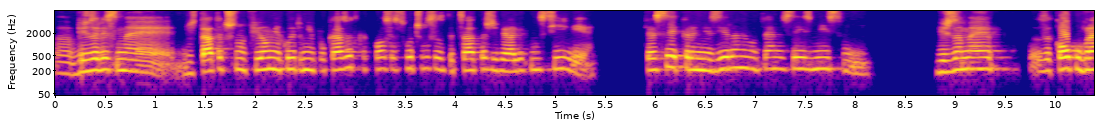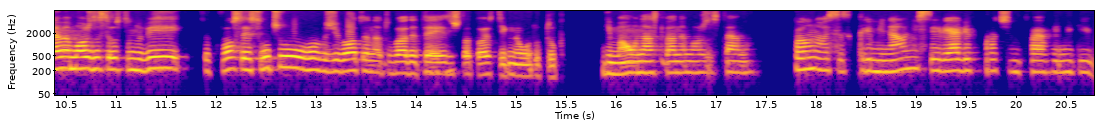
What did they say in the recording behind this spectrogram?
Виждали сме достатъчно филми, които ни показват какво се случва с децата, живяли в насилие. Те са екранизирани, но те не са измислени. Виждаме за колко време може да се установи какво се е случило в живота на това дете и защо то е стигнало до тук. Нима у нас това не може да стане. Пълно е с криминални сериали, впрочем това винаги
